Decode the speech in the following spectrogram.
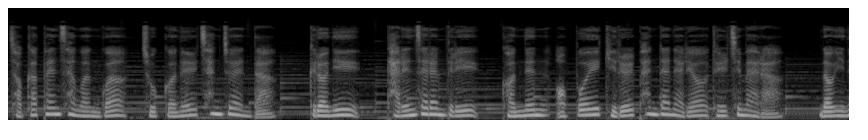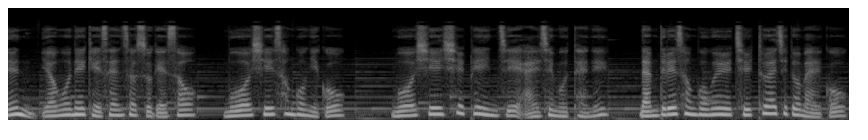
적합한 상황과 조건을 창조한다. 그러니 다른 사람들이 걷는 업보의 길을 판단하려 들지 마라. 너희는 영혼의 계산서 속에서 무엇이 성공이고 무엇이 실패인지 알지 못하니 남들의 성공을 질투하지도 말고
